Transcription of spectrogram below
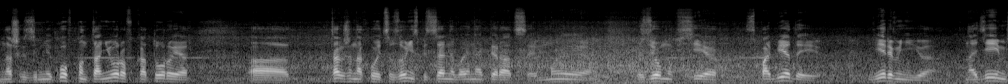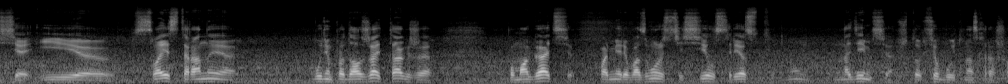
наших земляков, понтонеров, которые э, также находятся в зоне специальной военной операции. Мы ждем их всех с победой, верим в нее, надеемся и с своей стороны будем продолжать также помогать по мере возможности, сил, средств. Ну, надеемся, что все будет у нас хорошо.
